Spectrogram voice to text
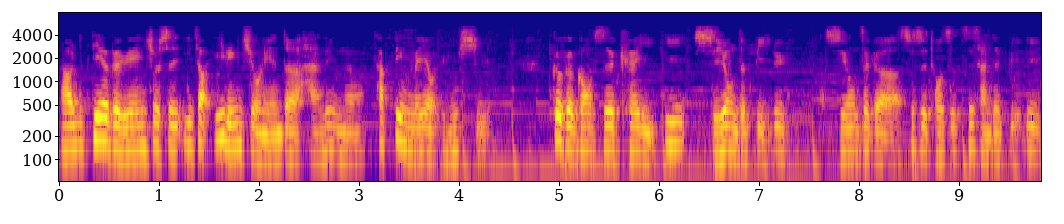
然后第二个原因就是依照一零九年的函令呢，它并没有允许各个公司可以依使用的比率，使用这个实质投资资产的比率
